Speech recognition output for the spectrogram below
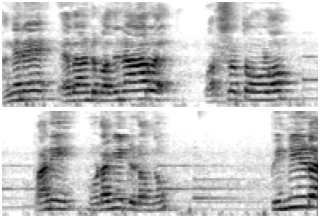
അങ്ങനെ ഏതാണ്ട് പതിനാറ് വർഷത്തോളം പണി മുടങ്ങിക്കിടന്നു. പിന്നീട്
